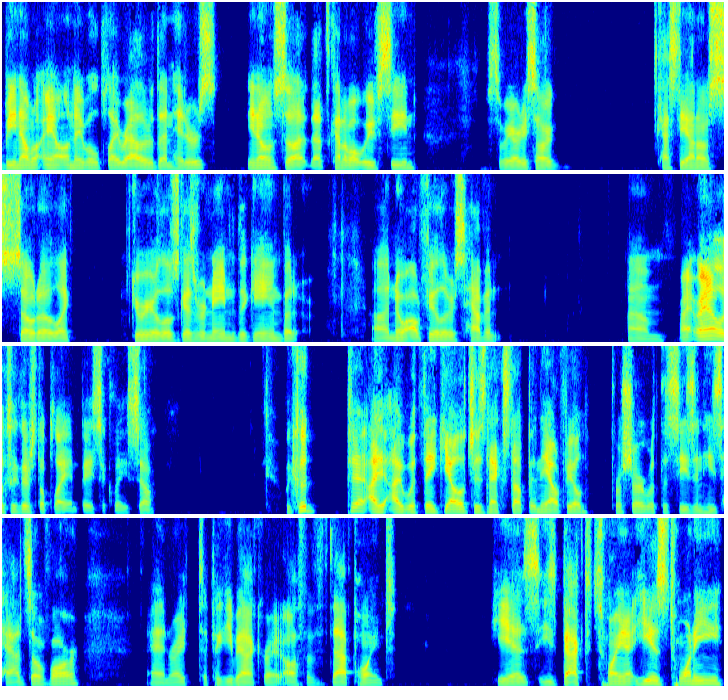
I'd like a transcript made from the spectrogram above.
being able, unable to play rather than hitters. You know, so that's kind of what we've seen. So we already saw Castellanos, Soto, like Gurriel, those guys were named to the game, but uh, no outfielders haven't. Um, right, right now it looks like they're still playing basically. So we could, I, I would think Yelich is next up in the outfield for sure with the season he's had so far. And right to piggyback right off of that point, he has he's back to 20. He is 29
